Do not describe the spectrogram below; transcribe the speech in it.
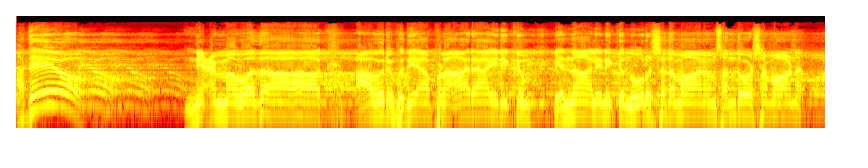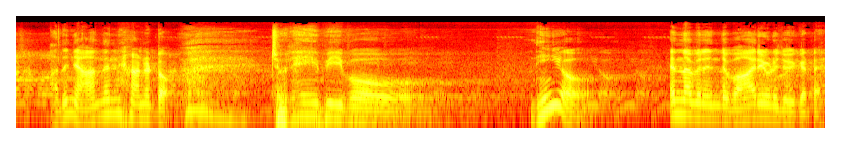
അതെയോ. ആ ഒരു പുതിയ ആപ്പിള ആരായിരിക്കും? എന്നാൽ എനിക്ക് നൂറ് ശതമാനം സന്തോഷമാണ്. അത് ഞാൻ തന്നെയാണ് കേട്ടോ ജുലൈബീബോ നീയോ? എന്നാ എന്റെ ഭാര്യയോട് ചോദിക്കട്ടെ.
